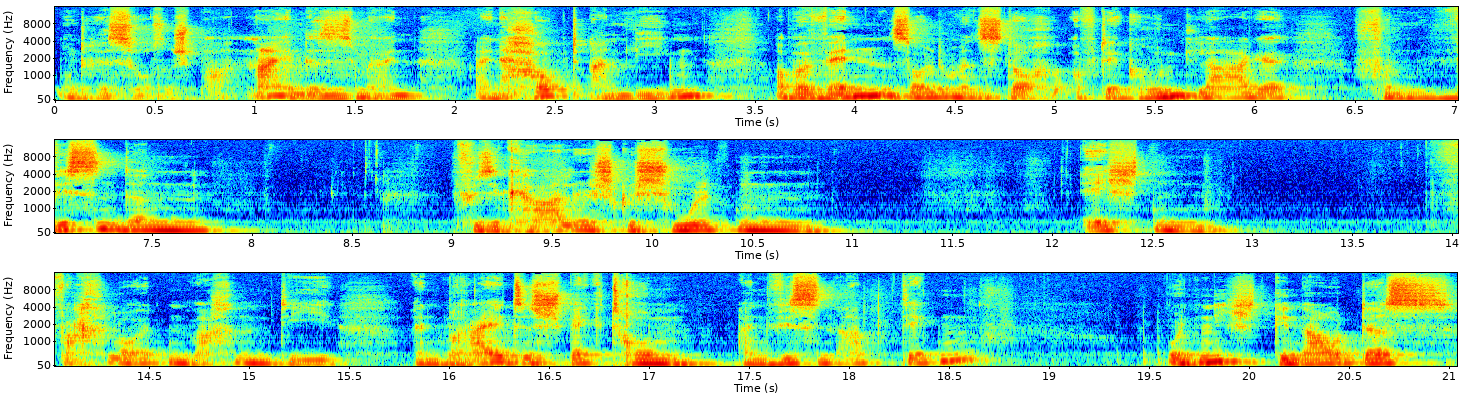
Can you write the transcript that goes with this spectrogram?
und Ressourcen sparen. Nein, das ist mir ein, ein Hauptanliegen. Aber wenn, sollte man es doch auf der Grundlage von wissenden, physikalisch geschulten, echten Fachleuten machen, die ein breites Spektrum an Wissen abdecken und nicht genau das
